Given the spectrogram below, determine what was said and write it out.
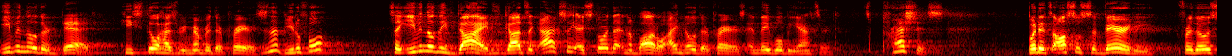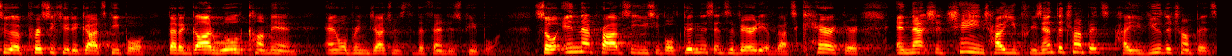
Even though they're dead, he still has remembered their prayers. Isn't that beautiful? It's like even though they've died, God's like, actually, I stored that in a bottle. I know their prayers, and they will be answered. It's precious. But it's also severity for those who have persecuted God's people, that a God will come in and will bring judgments to defend his people. So, in that prophecy, you see both goodness and severity of God's character, and that should change how you present the trumpets, how you view the trumpets,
